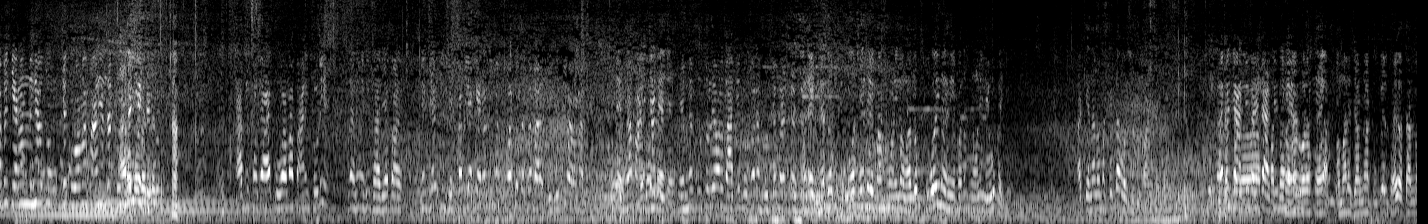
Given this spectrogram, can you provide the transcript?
આપણે કેનાલ નહીં આવતું. જે કુવામાં પાણી અંદર આરો છોડી મોટો દઈએ છે. છે. આ બી પોતા આ કુવામાં પાણી છોડી અને અહીં અહીંથી પાડે. જે જેટલા બી આ કેનાલની પર કુવા છે બીજેપી એટલે એમના પાણી ચાલે એમને પૂરતું લેવાનું બાકી લોકોને ભૂસે મળે એમને તો કૂવો છે ને એમાં પાણીનો હવે તો કૂવો નહીં એમાં તો પાણી લેવું કઈ આ કેનાલોમાં કેટલા વર્ષોથી પાણી વર્ષ થયા. અમારે જાનનો ટ્યુબવેલ થયો ત્યારનો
